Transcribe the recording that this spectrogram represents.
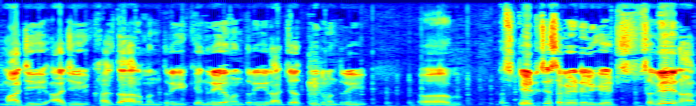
माजी आजी खासदार मंत्री केंद्रीय मंत्री राज्यातील मंत्री स्टेटचे सगळे डेलिगेट्स सगळे येणार.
